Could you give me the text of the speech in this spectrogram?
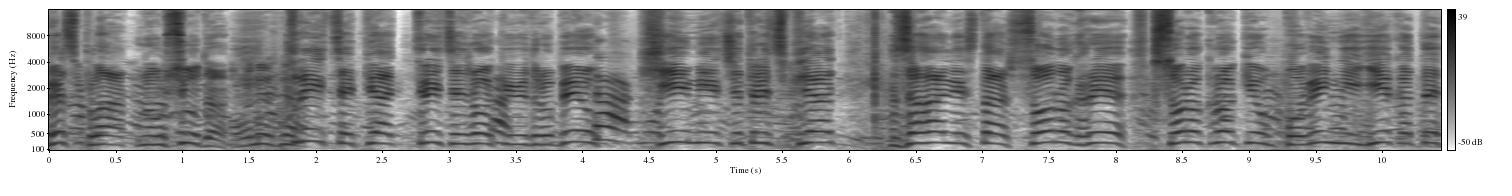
безплатно всюди. 35-30 років відробив, хімії чи 35, загальний стаж 40 гривень, 40 років повинні їхати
